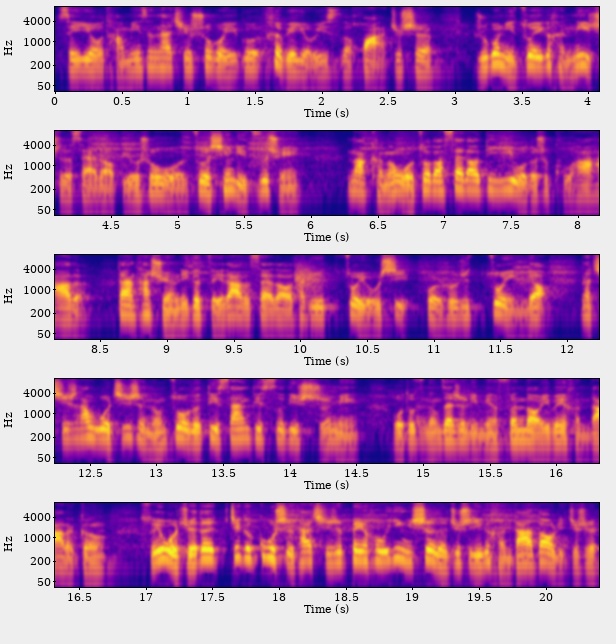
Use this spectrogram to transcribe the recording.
CEO 唐斌森，他其实说过一个特别有意思的话，就是如果你做一个很 niche 的赛道，比如说我做心理咨询，那可能我做到赛道第一我都是苦哈哈的。但他选了一个贼大的赛道，他就做游戏或者说去做饮料，那其实他我即使能做个第三、第四、第十名，我都能在这里面分到一杯很大的羹。所以我觉得这个故事它其实背后映射的就是一个很大的道理，就是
